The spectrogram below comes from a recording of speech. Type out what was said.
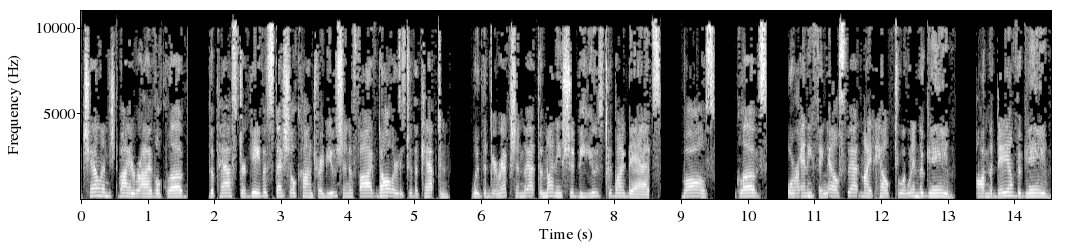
challenged by a rival club. The pastor gave a special contribution of $5 to the captain, with the direction that the money should be used to buy bats, balls, gloves, or anything else that might help to win the game. On the day of the game,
